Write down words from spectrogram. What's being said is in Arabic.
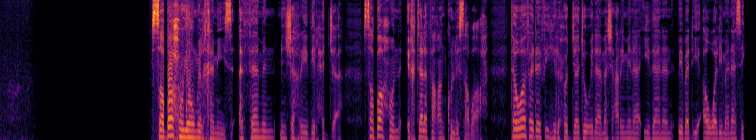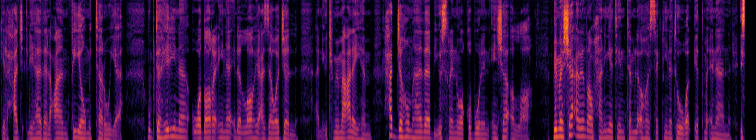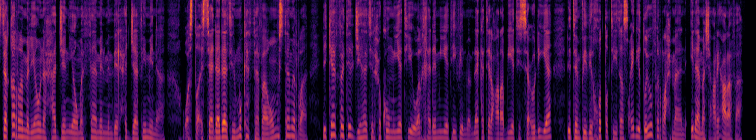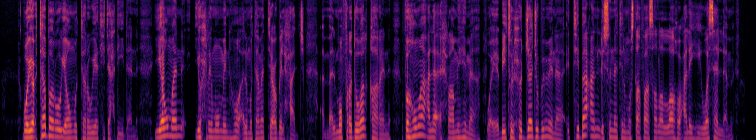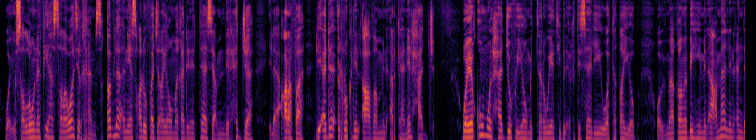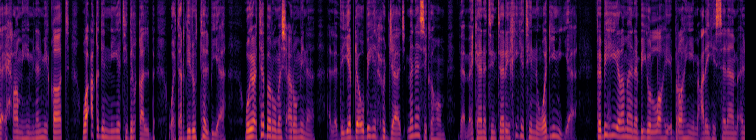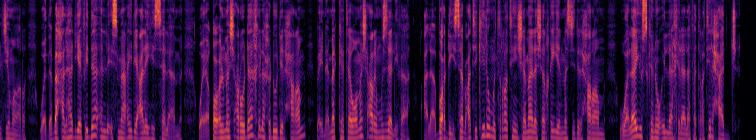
صباح يوم الخميس الثامن من شهر ذي الحجة. صباح اختلف عن كل صباح. توافد فيه الحجاج إلى مشعر منى إذانا ببدء أول مناسك الحج لهذا العام في يوم التروية. مبتهلين وضارعين إلى الله عز وجل أن يتمم عليهم حجهم هذا بيسر وقبول إن شاء الله. بمشاعر روحانية تملأها السكينة والإطمئنان. استقر مليون حاج يوم الثامن من ذي الحجة في منى وسط استعدادات مكثفة ومستمرة لكافة الجهات الحكومية والخدمية في المملكة العربية السعودية لتنفيذ خطة تصعيد ضيوف الرحمن إلى مشعر عرفة. ويعتبر يوم التروية تحديدا يوما يحرم منه المتمتع بالحج. أما المفرد والقارن فهما على إحرامهما ويبيت الحجاج بمنى اتباعا لسنة المصطفى صلى الله عليه وسلم. ويصلون فيها الصلوات الخمس قبل أن يصعدوا فجر يوم غد التاسع من ذي الحجة إلى عرفة لأداء الركن الأعظم من أركان الحج. ويقوم الحج في يوم التروية بالاغتسال والتطيب وبما قام به من أعمال عند إحرامه من الميقات وعقد النية بالقلب وترديد التلبية. ويعتبر مشعر منى الذي يبدأ به الحجاج مناسكهم ذا مكانة تاريخية ودينية. فبه رمى نبي الله إبراهيم عليه السلام الجمار وذبح الهدي فداء لإسماعيل عليه السلام ويقع المشعر داخل حدود الحرم بين مكة ومشعر مزدلفة. على بعد سبعة كيلومترات شمال شرقي المسجد الحرام ولا يسكن إلا خلال فترة الحج.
